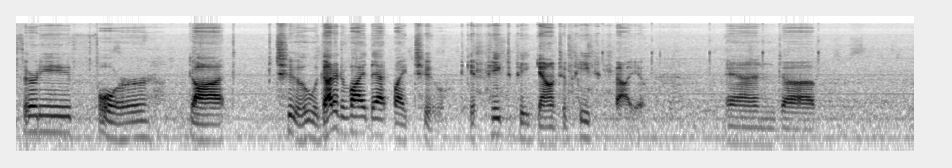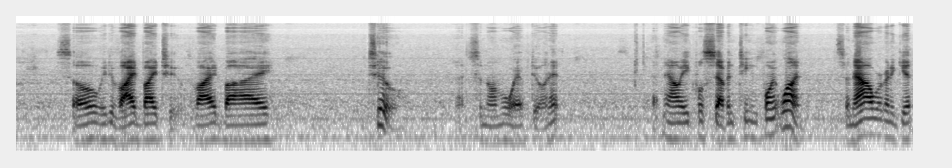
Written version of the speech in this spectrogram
34.2, we got to divide that by 2 to get peak to peak down to peak value. And uh, so we divide by 2. Divide by 2. That's the normal way of doing it. That now equals 17.1. So now we're going to get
